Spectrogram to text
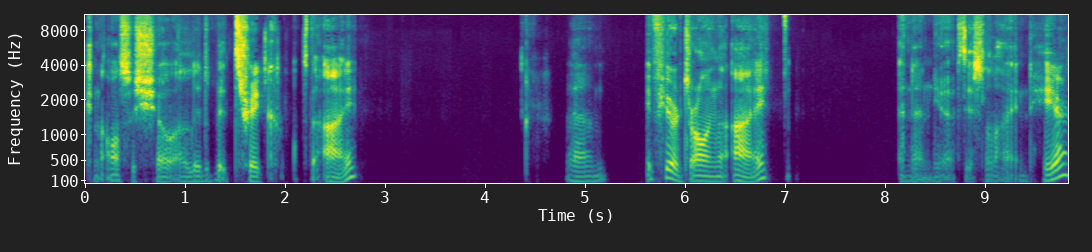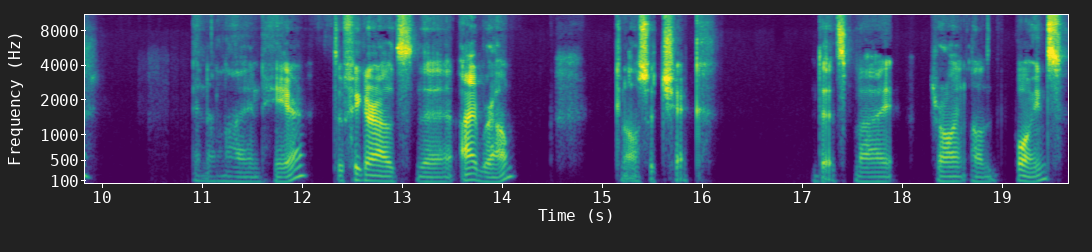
can also show a little bit trick of the eye. Um, if you're drawing the eye, and then you have this line here and a line here to figure out the eyebrow, you can also check that by drawing on points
